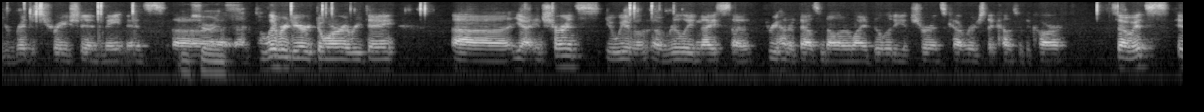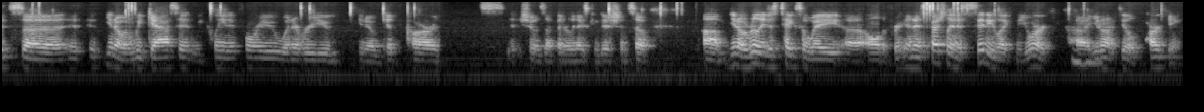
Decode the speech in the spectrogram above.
your registration, maintenance, uh, Insurance. uh, delivered to your door every day. Uh, yeah, insurance. You know, we have a, a really nice uh, three hundred thousand dollar liability insurance coverage that comes with the car. So it's it's uh, it, it- you know, and we gas it, and we clean it for you whenever you you know get the car. It's, it shows up in really nice condition. So. Um, you know, it really just takes away uh, all the free, and especially in a city like New York, uh, Mhm. you don't have to deal with parking.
